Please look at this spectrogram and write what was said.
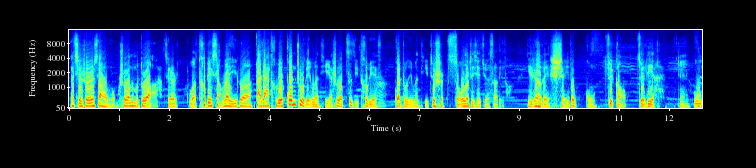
那其实像我们说了那么多啊，其实我特别想问一个大家特别关注的一个问题，也是我自己特别。关注的一个问题就是，所有的这些角色里头，你认为谁的武功最高、最厉害？对，武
